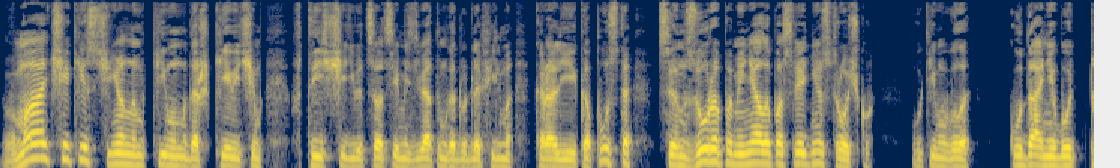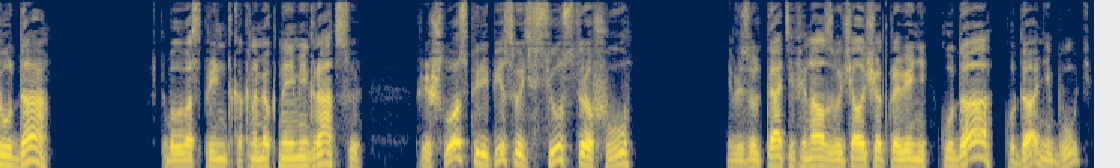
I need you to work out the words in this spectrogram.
В «Мальчике», сочиненном Кимом Дашкевичем в 1979 году для фильма «Короли и капуста», цензура поменяла последнюю строчку. У Кима было «куда-нибудь туда», что было воспринято как намек на эмиграцию. Пришлось переписывать всю строфу, и в результате финал звучал еще откровеннее «куда? Куда-нибудь».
